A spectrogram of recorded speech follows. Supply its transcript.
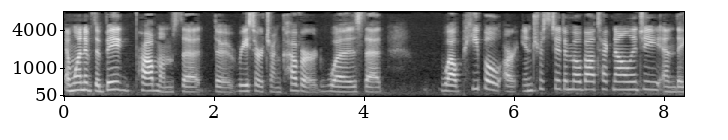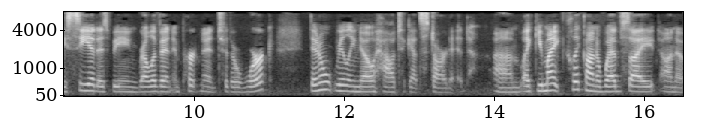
And one of the big problems that the research uncovered was that while people are interested in mobile technology and they see it as being relevant and pertinent to their work, they don't really know how to get started. Um, like you might click on a website on a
